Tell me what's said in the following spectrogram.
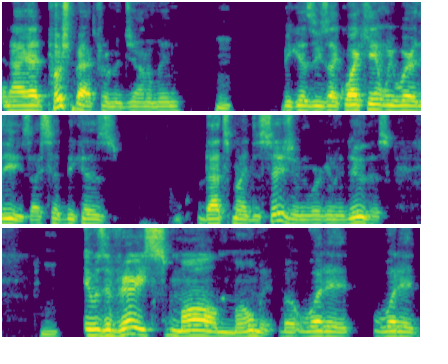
And I had pushback from a gentleman because he's like, Why can't we wear these? I said, Because that's my decision. We're going to do this. It was a very small moment, but what it what it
